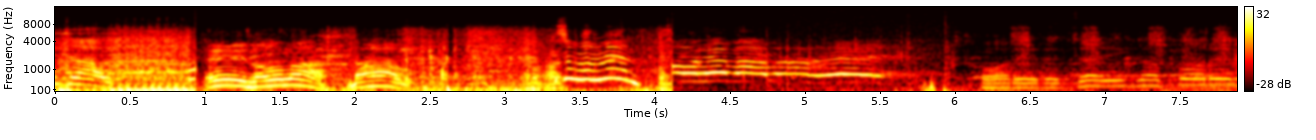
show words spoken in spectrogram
কই যাও? এই বলো না দাঁড়াও। কিছু বলবেন? পরের জায়গা পরের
